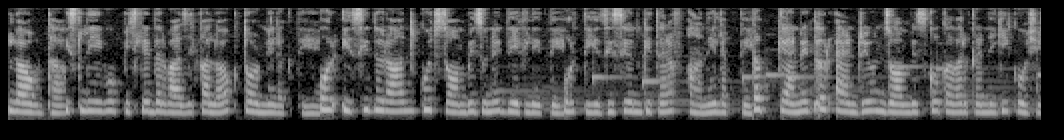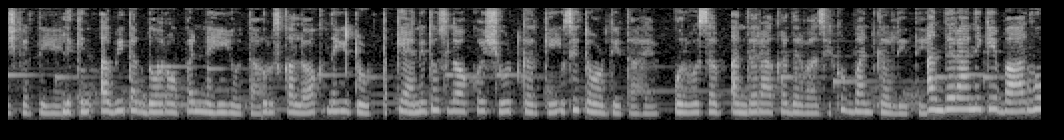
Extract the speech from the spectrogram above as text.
लॉक था, इसलिए वो पिछले दरवाजे का लॉक तोड़ने लगते हैं और इसी दौरान कुछ जॉम्बिस उन्हें देख लेते हैं और तेज़ी से उनकी तरफ़ आने लगते हैं। तब कैनित और एंड्रयू उन जॉम्बिस को कवर करने की कोशिश करते हैं, लेकिन अभी तक डोर ओपन नहीं होता और उसका लॉक नहीं टूटता। कैनित कैनेथ उस लॉक को शूट करके उसे तोड़ देता है और वो सब अंदर आकर दरवाजे को बंद कर लेते हैं। अंदर आने के बाद वो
